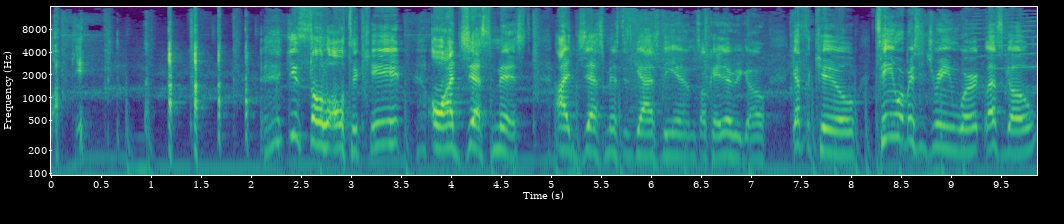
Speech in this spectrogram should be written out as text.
fuck it. Get solo alter, kid. Oh, I just missed. I just missed this guy's DMs. Okay, there we go. Got the kill. Teamwork makes the dream work. Let's go.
